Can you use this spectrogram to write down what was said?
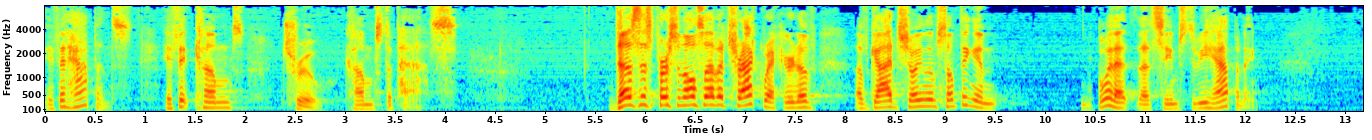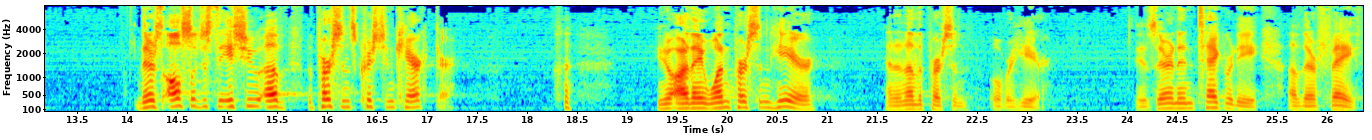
if it happens, if it comes true, comes to pass. Does this person also have a track record of, of God showing them something? And boy, that, that seems to be happening. There's also just the issue of the person's Christian character. you know, are they one person here and another person over here? Is there an integrity of their faith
